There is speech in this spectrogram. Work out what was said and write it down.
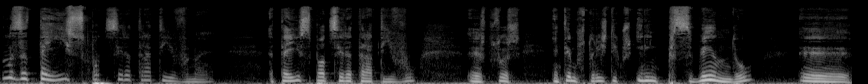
Mas até isso pode ser atrativo, não é? Até isso pode ser atrativo as pessoas, em termos turísticos, irem percebendo eh,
